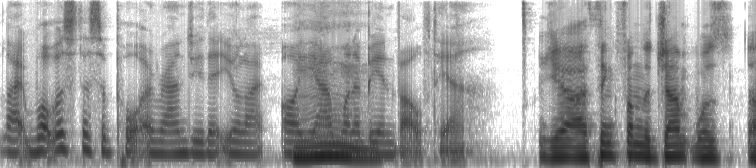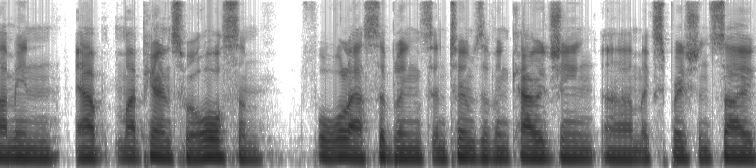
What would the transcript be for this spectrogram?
like, what was the support around you that you're like, oh yeah, I want to be Mm. involved here? Yeah, I think from the jump was, I mean, our, my parents were awesome for all our siblings in terms of encouraging um, expression. So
